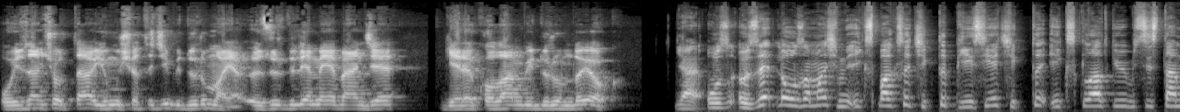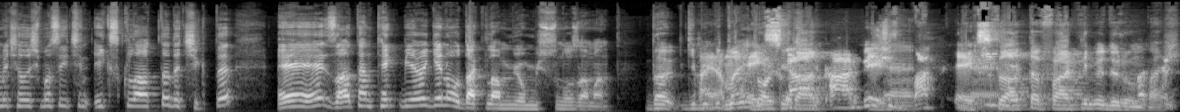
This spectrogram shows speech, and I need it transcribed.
O yüzden çok daha yumuşatıcı bir durum var. Ya özür dilemeye bence gerek olan bir durumda yok. Yani o, özetle o zaman şimdi Xbox'a çıktı, PC'ye çıktı. xCloud gibi bir sistemde çalışması için xCloud'da da çıktı. E zaten tek bir yere gene odaklanmıyormuşsun o zaman. Da gibi Hayır bir ama xCloud- kardeşim Ee, bak xCloud'da farklı bir durum var.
